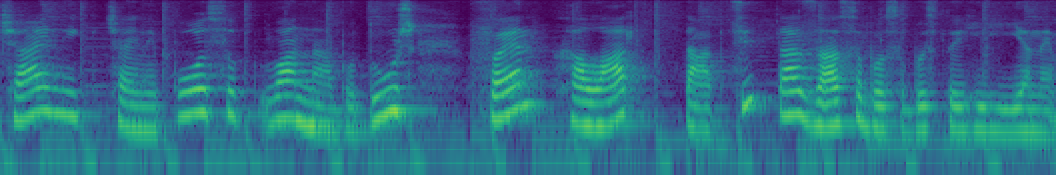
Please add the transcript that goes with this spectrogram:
чайник, чайний посуд, ванна або душ, фен, халат, тапці та засоби особистої гігієни.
